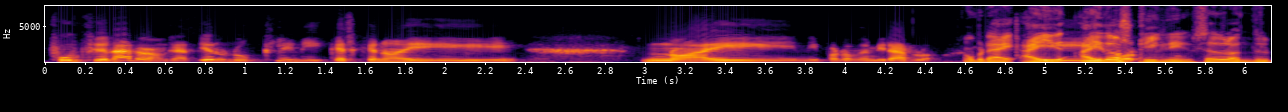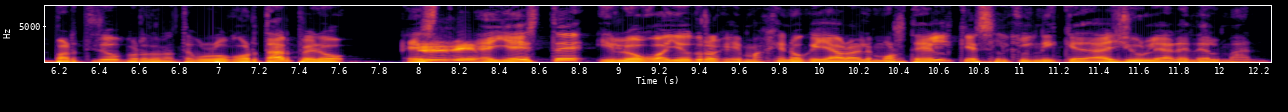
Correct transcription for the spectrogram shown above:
funcionaron, ya dieron un clinic. Es que no hay no hay ni por dónde mirarlo. Hombre, hay, dos clinics ¿eh? durante el partido, perdona, te vuelvo a cortar, pero hay este y luego hay otro que imagino que ya hablaremos de él, que es el clinic que da Julian Edelman.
